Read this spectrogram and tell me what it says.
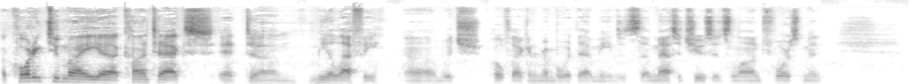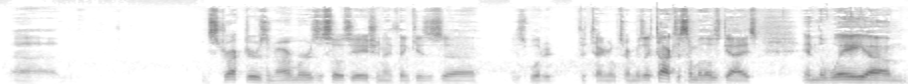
according to my uh, contacts at um, uh, which hopefully I can remember what that means, it's the Massachusetts Law Enforcement um, Instructors and Armorers Association. I think is uh, is what it, the technical term is. I talked to some of those guys, and the way um,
